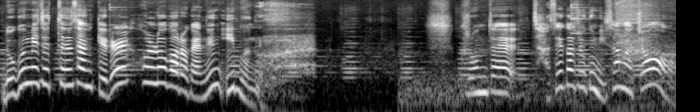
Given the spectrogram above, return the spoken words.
녹음이 짙은 산길을 홀로 걸어가는 이분. 그런데 자세가 조금 이상하죠?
